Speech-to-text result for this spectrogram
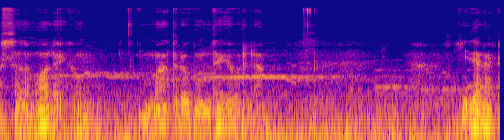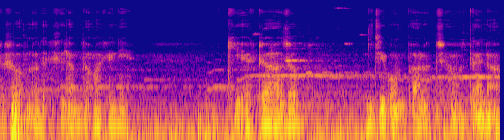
আসসালামু আলাইকুম। মাত্র ঘুম থেকে উঠলাম। কি যেন একটা স্বপ্ন দেখছিলাম তোমাকে নিয়ে। কি একটা আজব জীবন পার হচ্ছে আমার, তাই না?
